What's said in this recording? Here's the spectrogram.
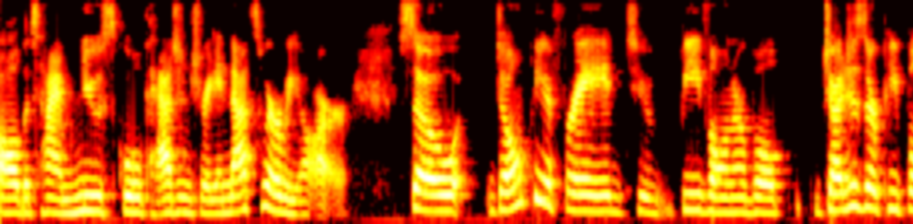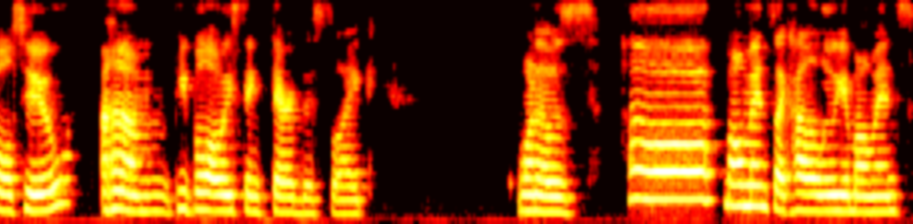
all the time, new school pageantry, and that's where we are. So don't be afraid to be vulnerable. Judges are people too. Um, people always think they're this like one of those ah, moments, like hallelujah moments.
